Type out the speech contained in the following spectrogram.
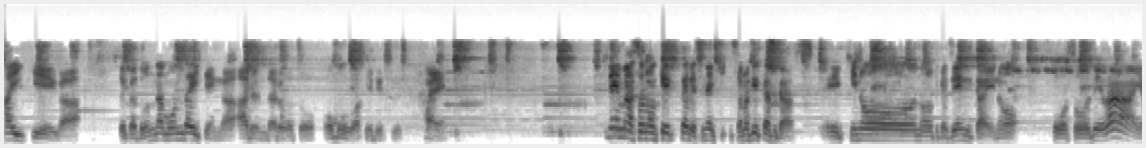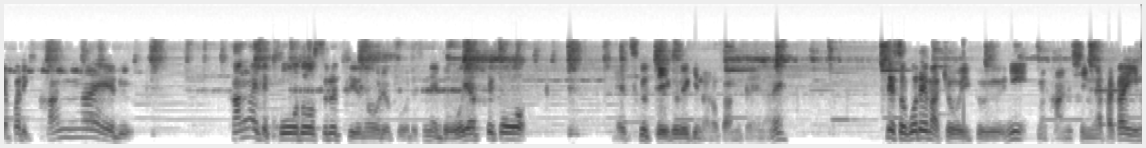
背景が、とかどんな問題点があるんだろうと思うわけです。はい。で、まあその結果ですね、その結果とか、えー昨日の、とか前回の放送では、やっぱり考える、考えて行動するっていう能力をですね、どうやってこう、え作っていくべきなのかみたいなね。で、そこでまあ教育にま関心が高いん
